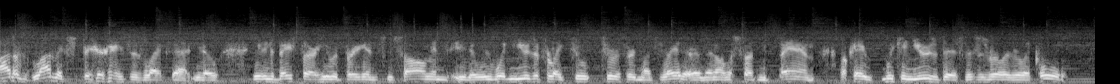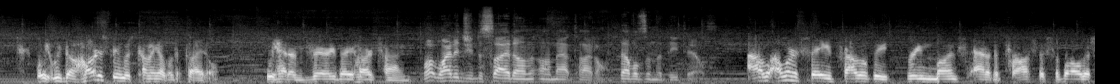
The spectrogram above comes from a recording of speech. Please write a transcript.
Lot of lot of experiences like that. You know, even the bass player, he would bring in some song, and you know, we wouldn't use it for like two two or three months later, and then all of a sudden, bam! Okay, we can use this. This is really really cool. We, we, the hardest thing was coming up with a title. We had a very very hard time. What, why did you decide on, on that title, Devils in the Details? I, I want to say probably three months out of the process of all this,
